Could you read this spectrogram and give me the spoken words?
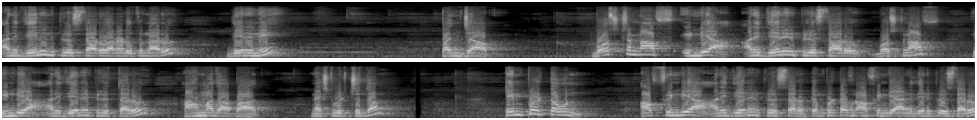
అని దేనిని పిలుస్తారు అని అడుగుతున్నారు? దేనిని? పంజాబ్ బోస్టన్ ఆఫ్ ఇండియా అని దేనిని పిలుస్తారు? బోస్టన్ ఆఫ్ ఇండియా అని దేనిని పిలుస్తారు? అహ్మదాబాద్ నెక్స్ట్ బిట్ చూద్దాం. టెంపుల్ టౌన్ ఆఫ్ ఇండియా అని దేనిని పిలుస్తారు? టెంపుల్ టౌన్ ఆఫ్ ఇండియా అని దేనిని పిలుస్తారు?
